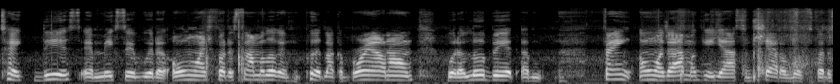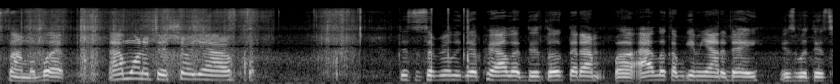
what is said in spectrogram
take this and mix it with an orange for the summer look and put like a brown on with a little bit of faint orange. I'm going to give y'all some shadow looks for the summer. But I wanted to show y'all this is a really good palette. This look that I'm, uh, I look I'm giving y'all today is with this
